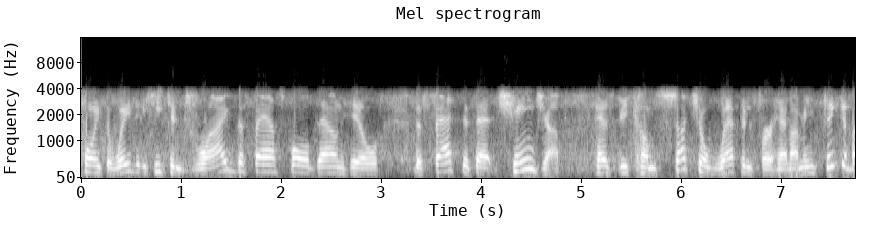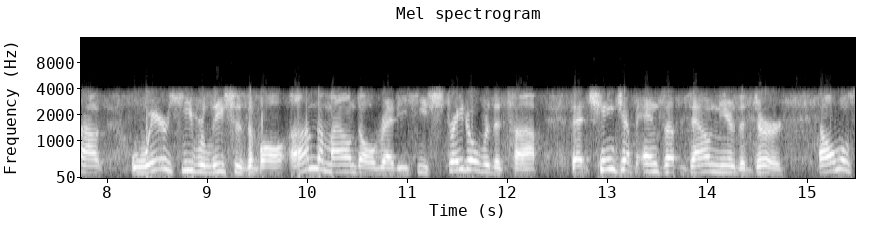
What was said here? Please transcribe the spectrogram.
point, the way that he can drive the fastball downhill, the fact that that changeup has become such a weapon for him. I mean, think about where he releases the ball on the mound already. He's straight over the top. That changeup ends up down near the dirt almost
